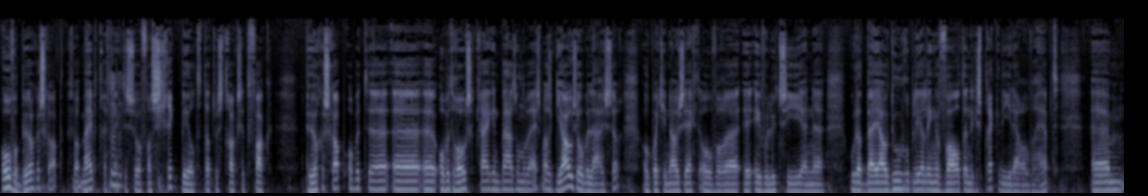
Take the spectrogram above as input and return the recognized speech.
over burgerschap. Dus wat mij betreft echt mhm. een soort van schrikbeeld dat we straks het vak burgerschap op het, op het rooster krijgen in het basisonderwijs. Maar als ik jou zo beluister, ook wat je nou zegt over e-, evolutie en hoe dat bij jouw doelgroep leerlingen valt en de gesprekken die je daarover hebt. Um,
